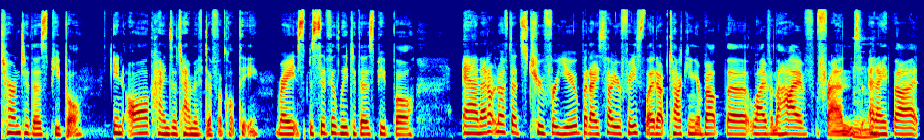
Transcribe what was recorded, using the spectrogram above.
turn to those people in all kinds of time of difficulty, right? Specifically to those people. And I don't know if that's true for you, but I saw your face light up talking about the Live in the Hive friend. And mm-hmm. I thought,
